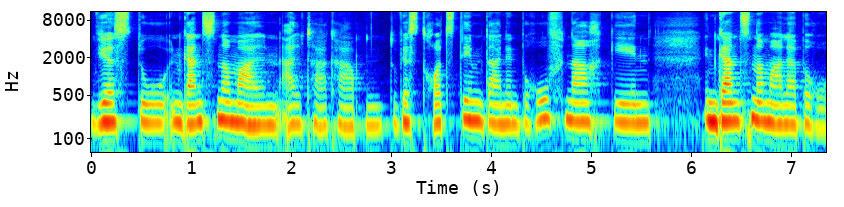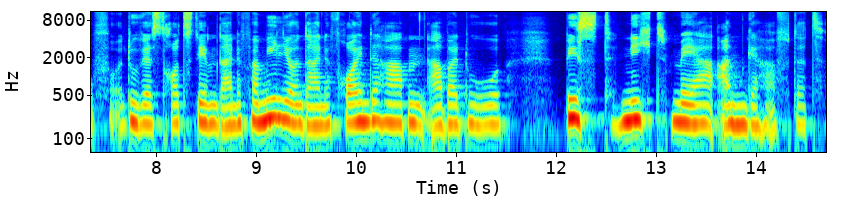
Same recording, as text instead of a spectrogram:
wirst du einen ganz normalen Alltag haben. Du wirst trotzdem deinen Beruf nachgehen, ein ganz normaler Beruf. Du wirst trotzdem deine Familie und deine Freunde haben, aber du bist nicht mehr angehaftet.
